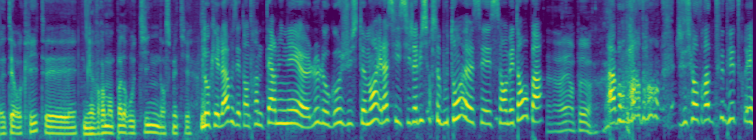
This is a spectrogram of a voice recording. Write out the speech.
hétéroclites et il n'y a vraiment pas de routine dans ce métier. Donc, et là, vous êtes en train de terminer le logo, justement. Et là, si, si j'appuie sur ce bouton, c'est embêtant ou pas? Ouais, un peu. Ah bon, pardon, je suis en train de tout détruire.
